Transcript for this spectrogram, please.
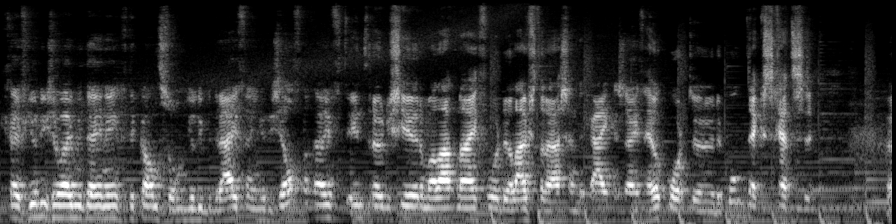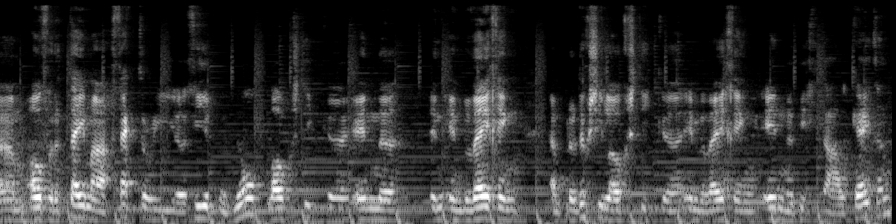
Ik geef jullie zo meteen even de kans om jullie bedrijf en jullie zelf nog even te introduceren. Maar laat mij voor de luisteraars en de kijkers even heel kort de context schetsen um, over het thema Factory 4.0. Logistiek in, in, in beweging en productielogistiek in beweging in de digitale keten.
